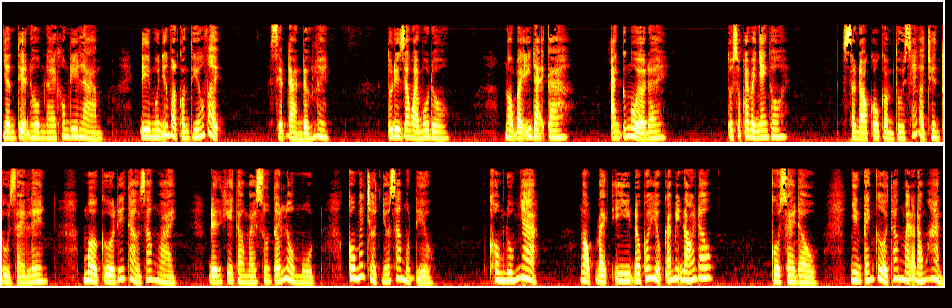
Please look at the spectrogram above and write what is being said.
Nhân tiện hôm nay không đi làm, Đi mua những vật còn thiếu vậy. Diệp Đàn đứng lên. Tôi đi ra ngoài mua đồ. Ngọc Bảy y đại ca, anh cứ ngồi ở đây. Tôi sẽ quay về nhanh thôi. Sau đó cô cầm túi sách ở trên tủ giày lên. Mở cửa đi thẳng ra ngoài. Đến khi thang máy xuống tới lầu 1 Cô mới chợt nhớ ra một điều. Không đúng nha, Ngọc Bạch Y đâu có hiểu cái Mỹ nói đâu. Cô xoay đầu, Nhìn cánh cửa thang máy đã đóng hẳn.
